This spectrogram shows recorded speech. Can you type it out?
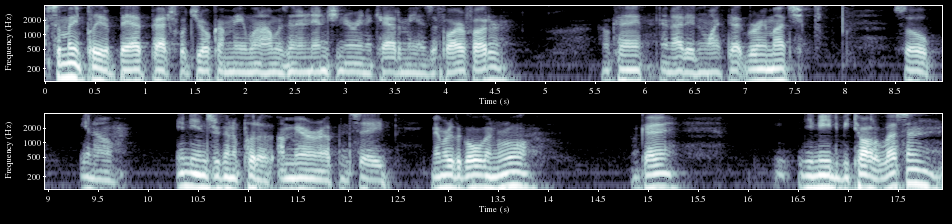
somebody played a bad practical joke on me when I was in an engineering academy as a firefighter. Okay, and I didn't like that very much. So, you know, Indians are going to put a, a mirror up and say, Remember the golden rule? Okay? You need to be taught a lesson.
